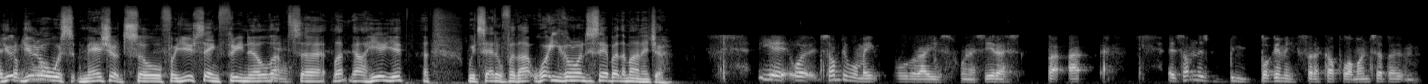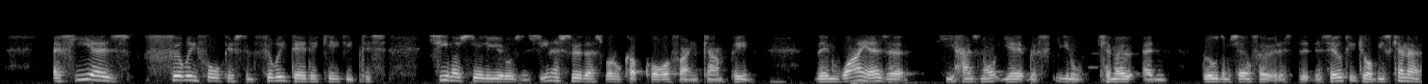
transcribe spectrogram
you're, you're always measured. So, for you saying 3 0, that's, uh, let me, I hear you. Uh, we'd settle for that. What are you going to say about the manager? Yeah, well, some people might roll their eyes when I say this, but I, it's something that's been bugging me for a couple of months about him. If he is fully focused and fully dedicated to s- seeing us through the Euros and seen us through this World Cup qualifying campaign, then why is it he has not yet, you know, come out and ruled himself out of this, the, the Celtic job? He's kind of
